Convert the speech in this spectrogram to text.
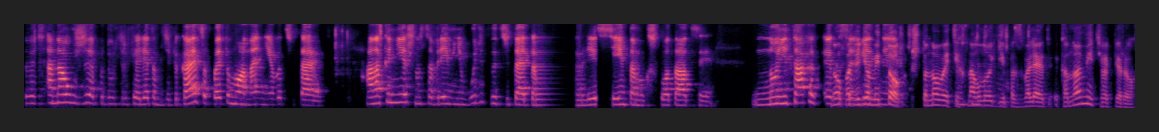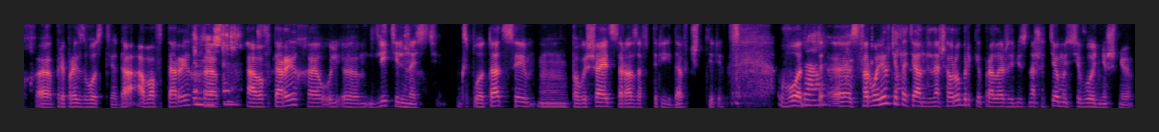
То есть она уже под ультрафиолетом запекается, поэтому она не выцветает. Она, конечно, со временем будет выцветать, там, лет 7 там, эксплуатации, но не так, как это. Ну, подведем итог, что новые технологии позволяют экономить, во-первых, э, при производстве, да, а во-вторых, э, а во-вторых, э, длительность эксплуатации повышается раза в три, да, в четыре. Вот, да. сформулируйте, Татьяна, для нашей рубрики про бизнес нашу тему сегодняшнюю.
